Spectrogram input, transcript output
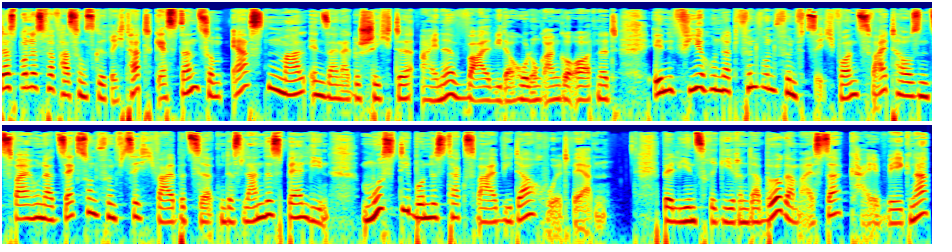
Das Bundesverfassungsgericht hat gestern zum ersten Mal in seiner Geschichte eine Wahlwiederholung angeordnet. In 455 von 2256 Wahlbezirken des Landes Berlin muss die Bundestagswahl wiederholt werden. Berlins regierender Bürgermeister Kai Wegner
